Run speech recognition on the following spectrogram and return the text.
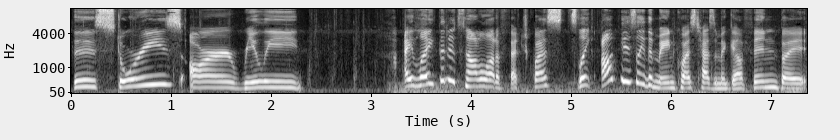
the stories are really. I like that it's not a lot of fetch quests. Like, obviously, the main quest has a MacGuffin, but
